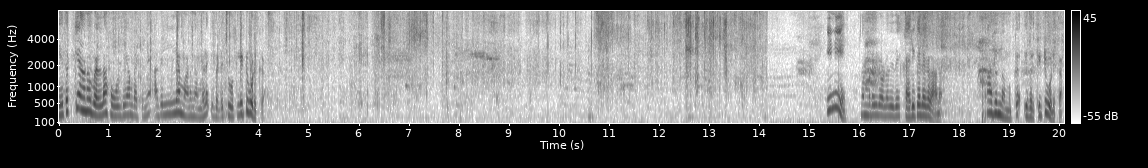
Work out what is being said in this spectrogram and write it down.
ഏതൊക്കെയാണോ വെള്ളം ഹോൾഡ് ചെയ്യാൻ പറ്റുന്നത് അതെല്ലാമാണ് നമ്മൾ ഇവിടെ ചുവട്ടിലിട്ട് കൊടുക്കുക. ഇനിയേ നമ്മുടെ കയ്യിലുള്ളത് ഇതേ കരികലകളാണ്. അതും നമുക്ക് ഇവർക്കിട്ട് കൊടുക്കാം.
